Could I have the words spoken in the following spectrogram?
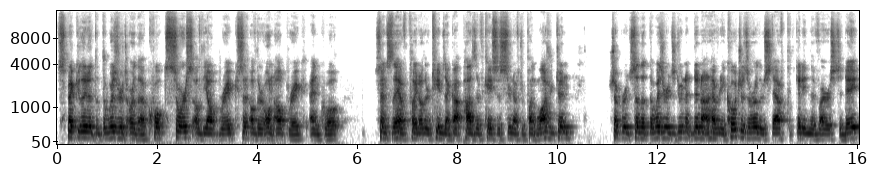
Speculated that the Wizards are the quote source of the outbreak of their own outbreak end quote, since they have played other teams that got positive cases soon after playing Washington. Shepard said that the Wizards do not, did not have any coaches or other staff getting the virus to date.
